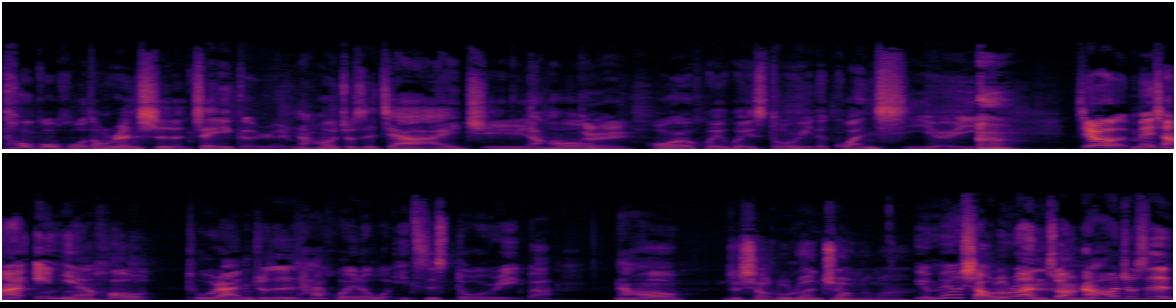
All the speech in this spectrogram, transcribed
透过活动认识了这一个人，然后就是加 IG，然后，偶尔回回 story 的关系而已。结果没想到一年后，突然就是他回了我一次 story 吧，然后你就小鹿乱撞了吗？也没有小鹿乱撞，然后就是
